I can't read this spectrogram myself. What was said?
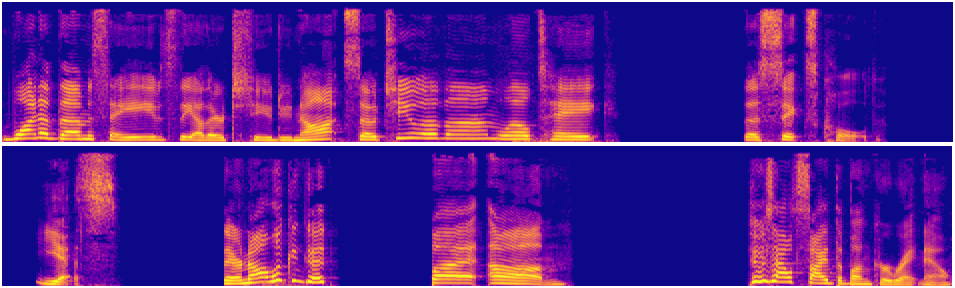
one of them saves, the other two do not. So two of them will take the six cold. Yes. They're not looking good, but um, who's outside the bunker right now?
